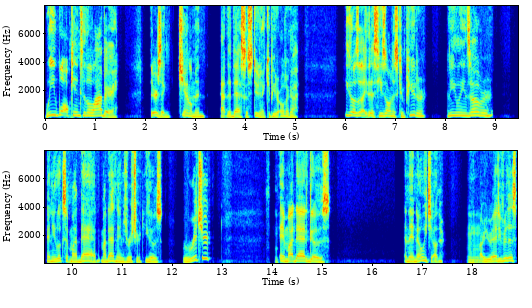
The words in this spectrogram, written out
We walk into the library. There's a gentleman at the desk, a student, a computer, older guy. He goes like this. He's on his computer and he leans over and he looks at my dad. My dad's name's Richard. He goes, Richard? And my dad goes, and they know each other. Mhm. Are you ready for this?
